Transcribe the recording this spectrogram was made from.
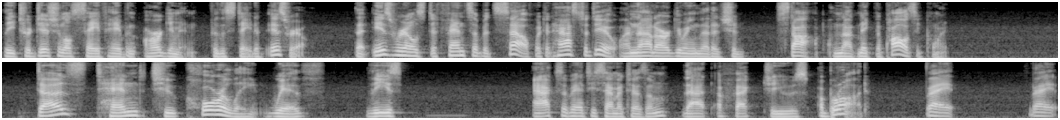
the traditional safe haven argument for the state of Israel. That Israel's defense of itself, which it has to do, I'm not arguing that it should stop, I'm not making a policy point, does tend to correlate with these acts of anti Semitism that affect Jews abroad. Right. Right.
